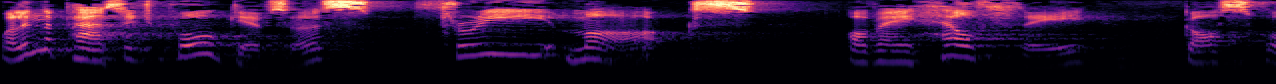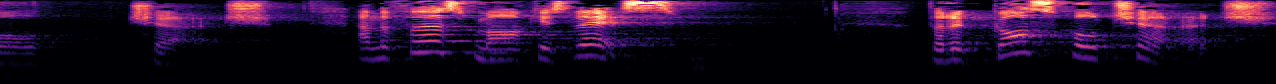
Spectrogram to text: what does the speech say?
Well, in the passage, Paul gives us three marks of a healthy gospel church. And the first mark is this that a gospel church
